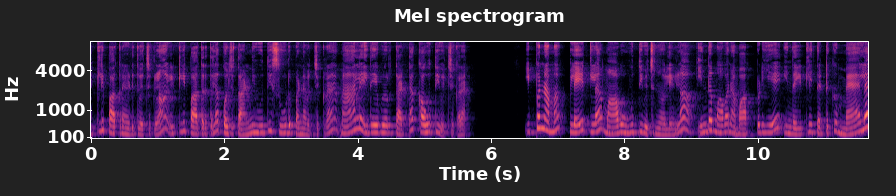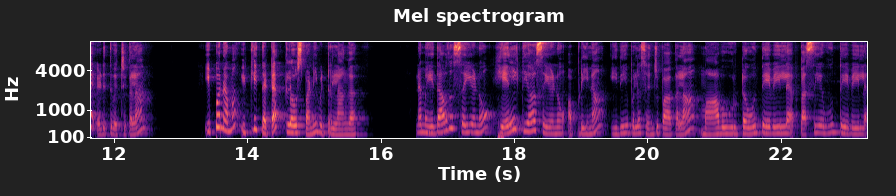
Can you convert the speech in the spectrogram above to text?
இட்லி பாத்திரம் எடுத்து வச்சுக்கலாம். இட்லி பாத்திரத்தில் கொஞ்சம் தண்ணி ஊற்றி சூடு பண்ண வச்சுக்கிறேன். மேலே இதே ஒரு தட்டை கவுத்தி வச்சுக்கிறேன். இப்போ நம்ம பிளேட்டில் மாவு ஊற்றி வச்சுருந்தோம் இல்லைங்களா? இந்த மாவை நம்ம அப்படியே இந்த இட்லி தட்டுக்கு மேலே எடுத்து வச்சுக்கலாம். இப்போ நம்ம இட்லி தட்டை க்ளோஸ் பண்ணி விட்டுருலாங்க நம்ம ஏதாவது செய்யணும் ஹெல்த்தியாக செய்யணும் அப்படின்னா இதே போல் செஞ்சு பார்க்கலாம். மாவு உருட்டவும் தேவையில்லை பசையவும் தேவையில்லை.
